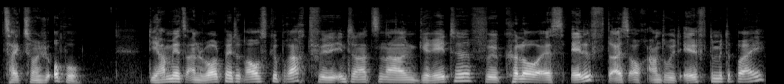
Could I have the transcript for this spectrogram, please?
zeigt zum Beispiel Oppo. Die haben jetzt ein Roadmap rausgebracht für die internationalen Geräte, für ColorOS 11. Da ist auch Android 11 mit dabei.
